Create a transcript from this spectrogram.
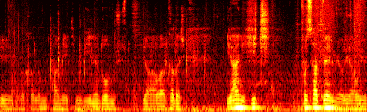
Bir bakalım tahmin ettiğim gibi yine dolmuş üstü. Ya arkadaş yani hiç fırsat vermiyor ya oyun.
